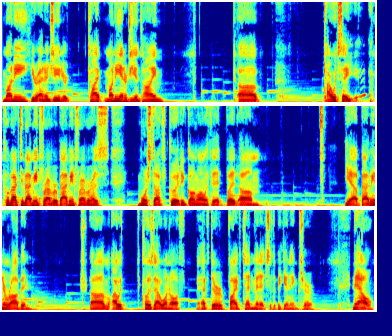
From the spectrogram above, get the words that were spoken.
money, your energy, and your time, money, energy, and time. Uh, I would say go back to Batman Forever. Batman Forever has more stuff good and going on with it. But um, yeah, Batman and Robin. Um, I would close that one off after five ten minutes at the beginning. Sure. Now,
